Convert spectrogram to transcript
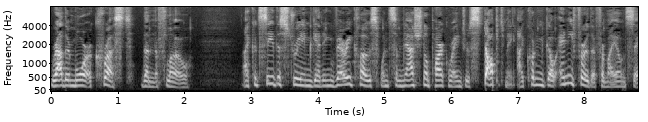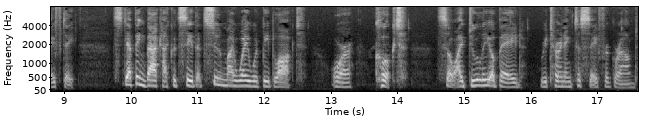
rather more a crust than the flow. I could see the stream getting very close when some national park rangers stopped me. I couldn't go any further for my own safety. Stepping back, I could see that soon my way would be blocked or cooked so I duly obeyed, returning to safer ground.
